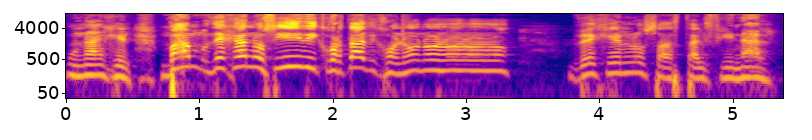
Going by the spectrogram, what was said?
un ángel, vamos, déjanos ir y cortar? Dijo, no, no, no, no, no, déjenlos hasta el final.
